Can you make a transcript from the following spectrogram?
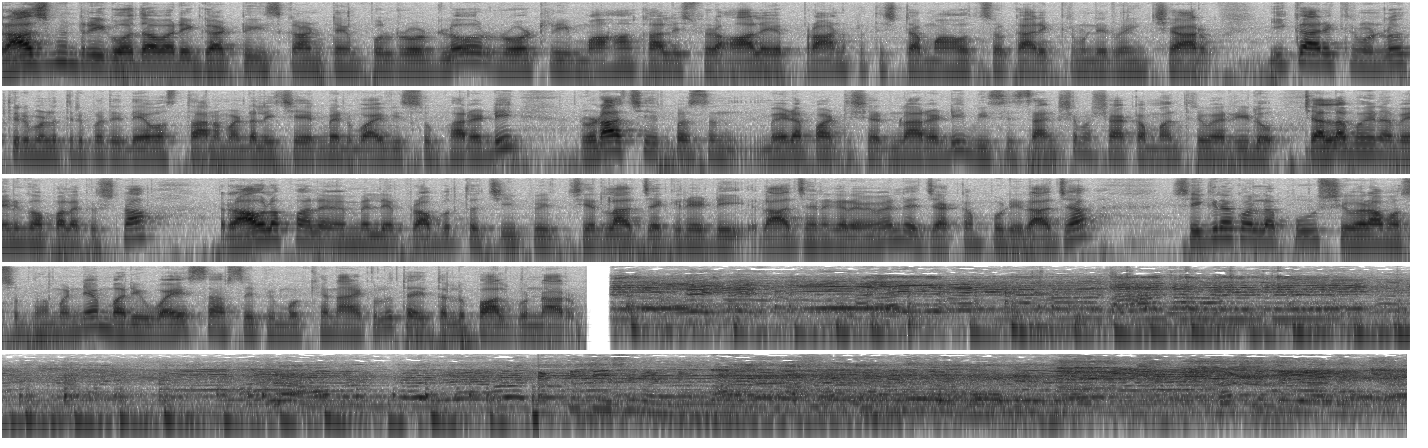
రాజమండ్రి గోదావరి గట్టు ISKCON temple రోడ్లో rotary Mahakaleshwara ఆలయ ప్రాణప్రతిష్ఠ మహోత్సవ కార్యక్రమం నిర్వహించారు. ఈ కార్యక్రమంలో తిరుమల తిరుపతి దేవస్థాన మండలి chairman YV Subbareddy Ruda chairperson Medapati Sharmilareddy BC సంక్షేమ శాఖ మంత్రివర్యులు చల్లబోయిన వేణుగోపాలకృష్ణ రావులపాలెం ఎమ్మెల్యే ప్రభుత్వ చీఫ్ చిర్లా జగ్గిరెడ్డి రాజనగరం ఎమ్మెల్యే జక్కంపూడి రాజా శిగ్రకొల్లపు శివరామ సుబ్రహ్మణ్యం మరియు వైఎస్ఆర్సీపీ ముఖ్య నాయకులు తదితరులు పాల్గొన్నారు. Yali.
